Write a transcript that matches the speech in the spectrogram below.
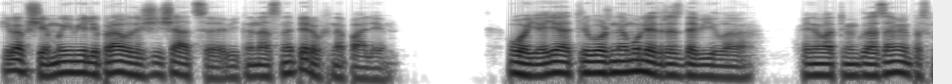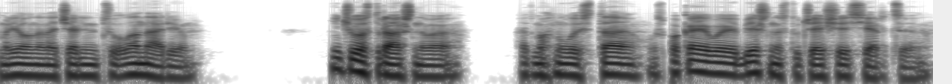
И вообще, мы имели право защищаться, ведь на нас на первых напали. Ой, а я тревожный амулет раздавила. Виноватыми глазами посмотрела на начальницу Ланари. Ничего страшного, отмахнулась та, успокаивая бешено стучащее сердце.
